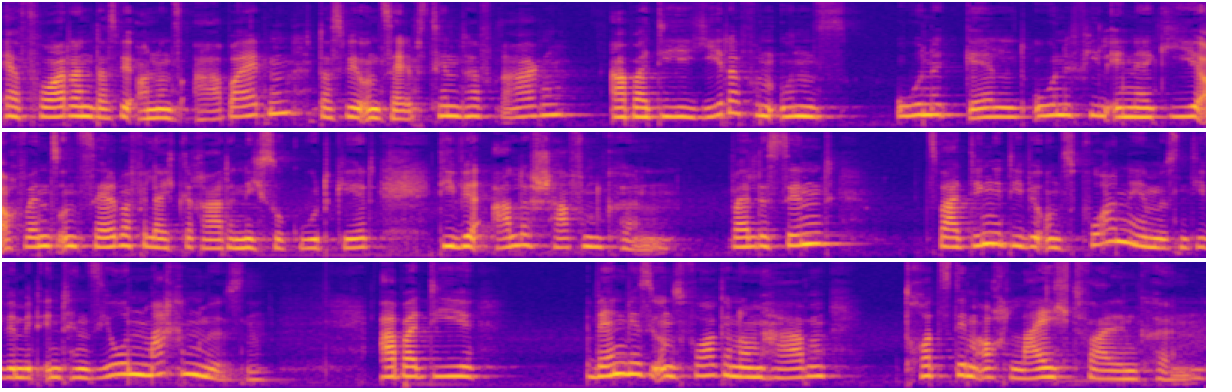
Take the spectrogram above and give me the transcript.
erfordern, dass wir an uns arbeiten, dass wir uns selbst hinterfragen, aber die jeder von uns ohne Geld, ohne viel Energie, auch wenn es uns selber vielleicht gerade nicht so gut geht, die wir alle schaffen können. Weil das sind zwar Dinge, die wir uns vornehmen müssen, die wir mit Intention machen müssen, aber die, wenn wir sie uns vorgenommen haben, trotzdem auch leicht fallen können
